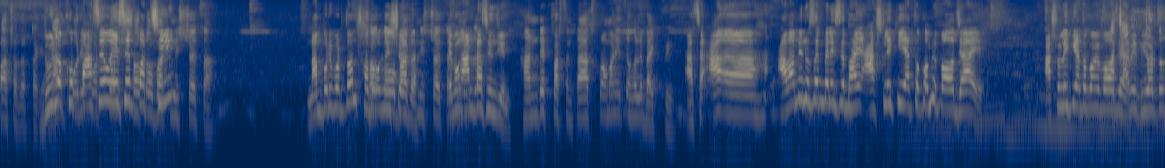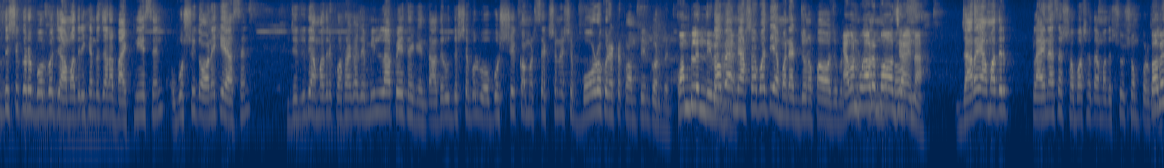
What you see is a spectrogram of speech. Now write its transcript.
পাঁচ হাজার টাকা। দুই লক্ষ পাঁচেও পাচ্ছি। নিশ্চয়তা। নাম পরিবর্তন শতভাগ নিশ্চয়তা। এবং ইঞ্জিন হান্ড্রেড পার্সেন্ট টাচ প্রমাণিত হলে বাইক ফ্রি আচ্ছা আলামিন হোসেন ভাই আসলে কি এত কমে পাওয়া যায়? আসলে কি এত কমে পাওয়া আচ্ছা যায়? আমি ভিউয়ারদের উদ্দেশ্য করে বলব যে আমাদের এখানে যারা বাইক নিয়েছেন অবশ্যই তো অনেকেই আছেন যে যদি আমাদের কথা কাজে মিল না পেয়ে থাকেন তাদের উদ্দেশ্যে বলব অবশ্যই কমেন্ট সেকশনে এসে বড় করে একটা কমপ্লেন করবেন। কমপ্লেন দিবেন তবে হ্যাঁ। আমি আশাবাদী এমন একজনও পাওয়া যাবে এমন কারও পাওয়া যায় না। যারাই আমাদের ক্লায়েন্ট আছে সবার সাথে আমাদের সুসম্পর্ক তবে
